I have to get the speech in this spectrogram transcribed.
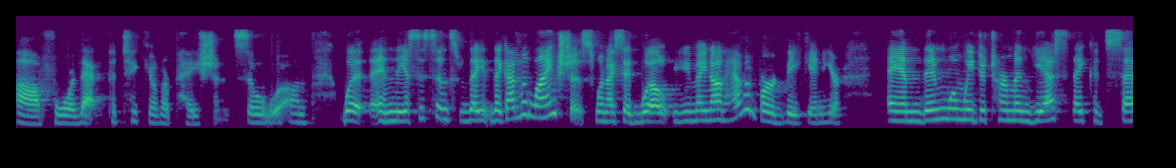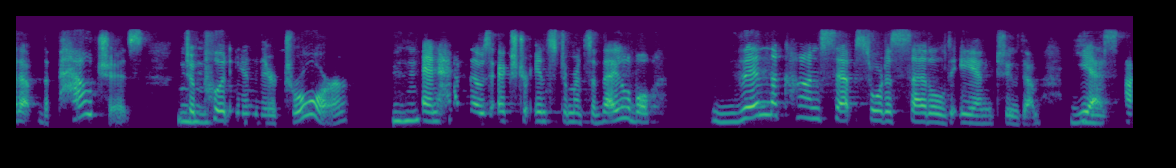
uh, for that particular patient. So, um, what, and the assistants, they, they got a little anxious when I said, well, you may not have a bird beak in here. And then when we determined, yes, they could set up the pouches to Mhm. put in their drawer Mhm. and have those extra instruments available, then the concept sort of settled into them. Yes, I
